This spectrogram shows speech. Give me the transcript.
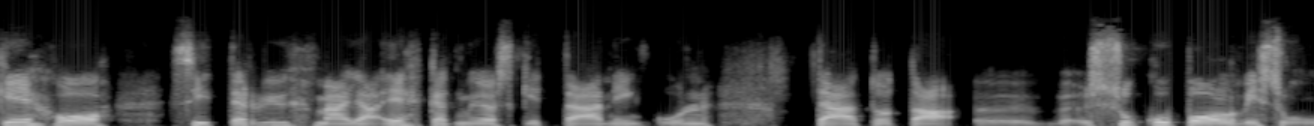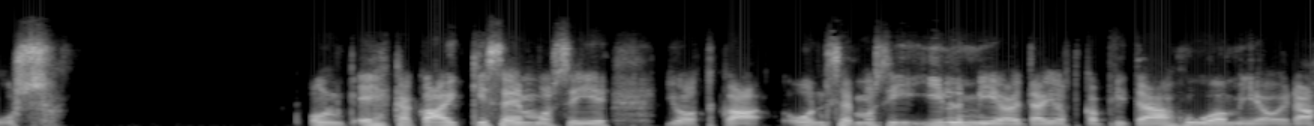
keho, sitten ryhmä ja ehkä myöskin tämä, niin kuin, tämä tota, sukupolvisuus on ehkä kaikki semmoisia, jotka on semmoisia ilmiöitä, jotka pitää huomioida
